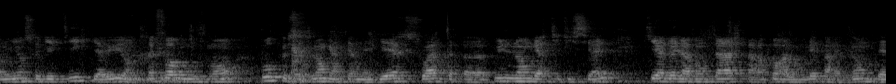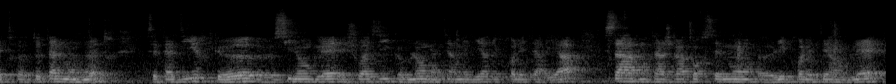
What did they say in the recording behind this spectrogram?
en Union soviétique, il y a eu un très fort mouvement pour que cette langue intermédiaire soit une langue artificielle qui avait l'avantage par rapport à l'anglais par exemple d'être totalement neutre c'est-à-dire que euh, si l'anglais est choisi comme langue intermédiaire du prolétariat, ça avantagera forcément euh, les prolétaires anglais.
